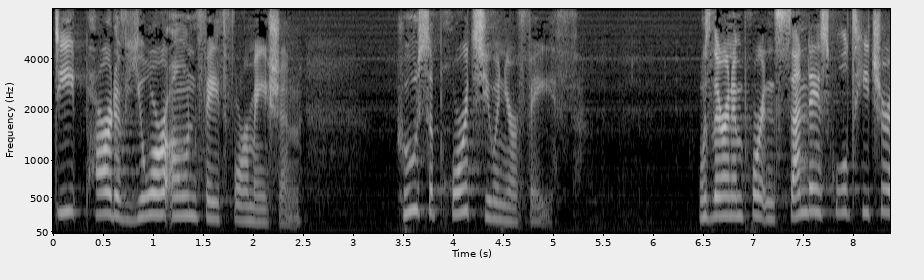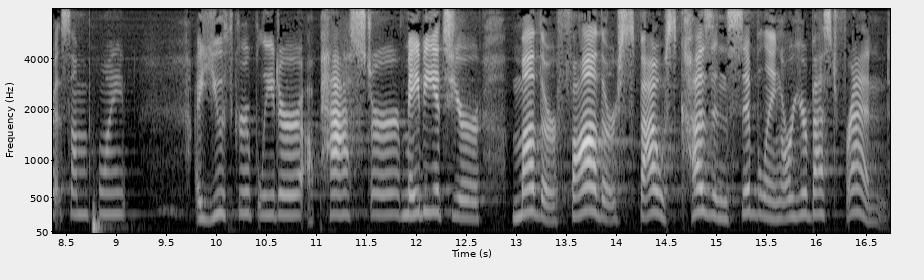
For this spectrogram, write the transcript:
deep part of your own faith formation? Who supports you in your faith? Was there an important Sunday school teacher at some point? A youth group leader, a pastor? Maybe it's your mother, father, spouse, cousin, sibling, or your best friend.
